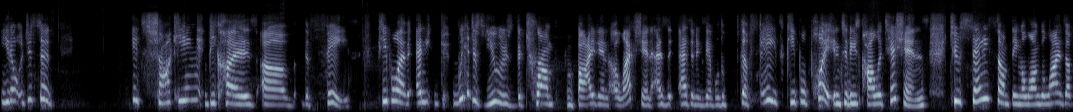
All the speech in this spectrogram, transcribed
you know, just to, it's shocking because of the faith people have and we could just use the Trump Biden election as as an example the, the faith people put into these politicians to say something along the lines of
